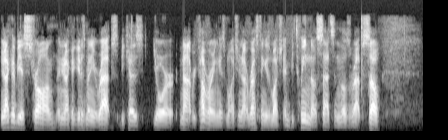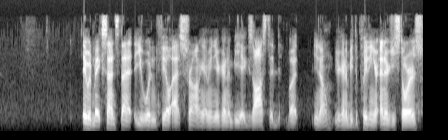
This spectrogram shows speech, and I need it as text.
You're not going to be as strong and you're not going to get as many reps because you're not recovering as much, you're not resting as much in between those sets and those reps. So it would make sense that you wouldn't feel as strong. I mean, you're going to be exhausted, but you know, you're going to be depleting your energy stores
